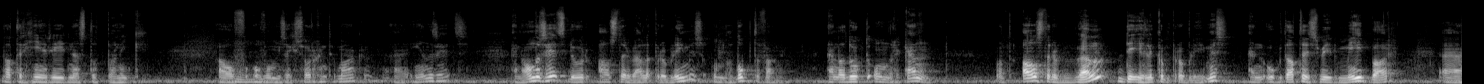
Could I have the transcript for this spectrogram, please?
dat er geen reden is tot paniek. Of, of om zich zorgen te maken, uh, enerzijds. En anderzijds door, als er wel een probleem is, om dat op te vangen en dat ook te onderkennen. Want als er wel degelijk een probleem is, en ook dat is weer meetbaar, uh,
